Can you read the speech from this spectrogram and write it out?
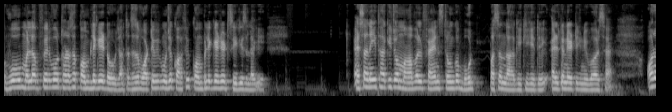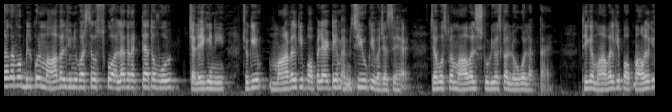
वो मतलब फिर वो थोड़ा सा कॉम्प्लिकेट हो जाता जैसे वॉट इफ़ मुझे काफ़ी कॉम्प्लिकेटेड सीरीज़ लगी। ऐसा नहीं था कि जो मार्वल फैंस थे, उनको बहुत पसंद आ गई कि ये अल्टरनेट यूनिवर्स है। और अगर वो बिल्कुल मार्वल यूनिवर्स से उसको अलग रखते हैं तो वो चलेगी नहीं। क्योंकि मार्वल की पॉपुलैरिटी एम की वजह से है, जब उसमें मार्वल स्टूडियोज़ का लोगो लगता है। ठीक है मार्वल की पॉप मार्वल की,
